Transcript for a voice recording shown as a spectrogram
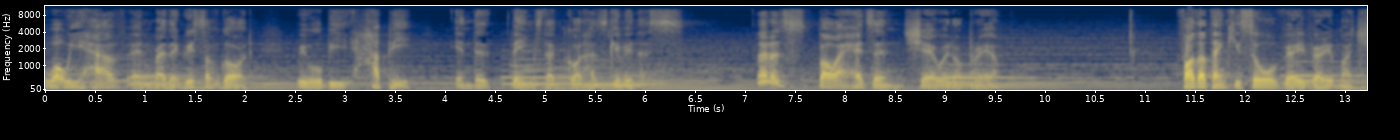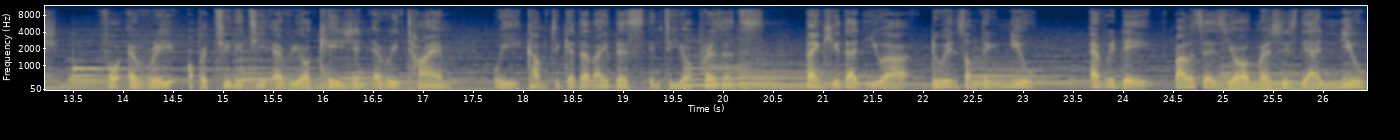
what we have, and by the grace of God, we will be happy in the things that God has given us. Let us bow our heads and share a word of prayer. Father, thank you so very, very much for every opportunity, every occasion, every time we come together like this into your presence. Thank you that you are doing something new every day. Bible says your mercies they are new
